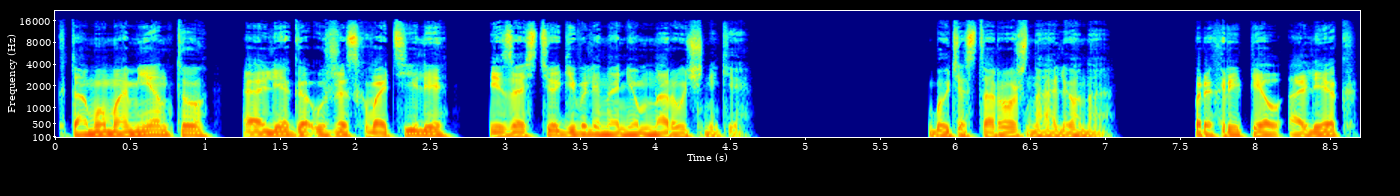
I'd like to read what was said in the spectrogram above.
К тому моменту Олега уже схватили и застегивали на нем наручники. «Будь осторожна, Алена», — прохрипел Олег,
